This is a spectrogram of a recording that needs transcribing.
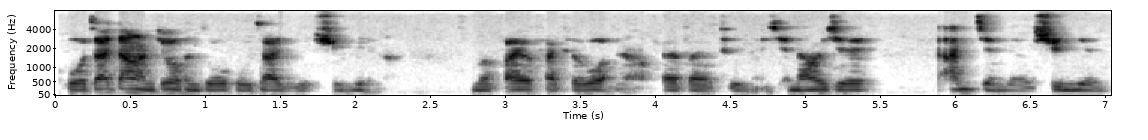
火灾当然就有很多火灾的训练了，什么 firefighter one 啊，firefighter two 那些，然后一些。安检的训练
